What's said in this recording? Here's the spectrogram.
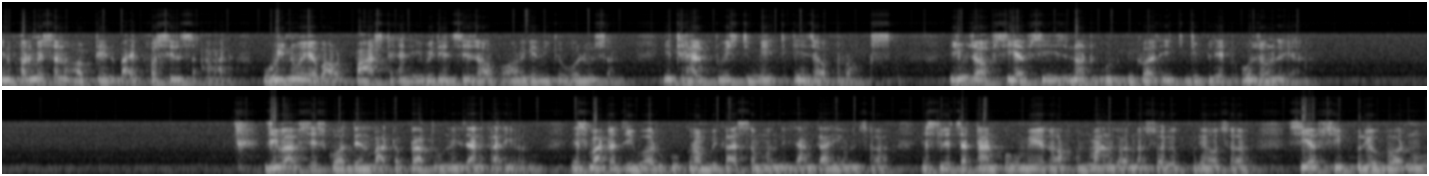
information obtained by fossils are we know about past and evidences of organic evolution it help to estimate age of rocks use of CFC is not good because it deplete ozone layer जीवावशेषको अध्ययनबाट प्राप्त हुने जानकारीहरू। यसबाट जीवहरूको क्रम विकास सम्बन्धी जानकारी हुन्छ। यसले चट्टानको उमेर र अनुमान गर्न सहयोग पुर्याउँछ। सिएफसी प्रयोग गर्नु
